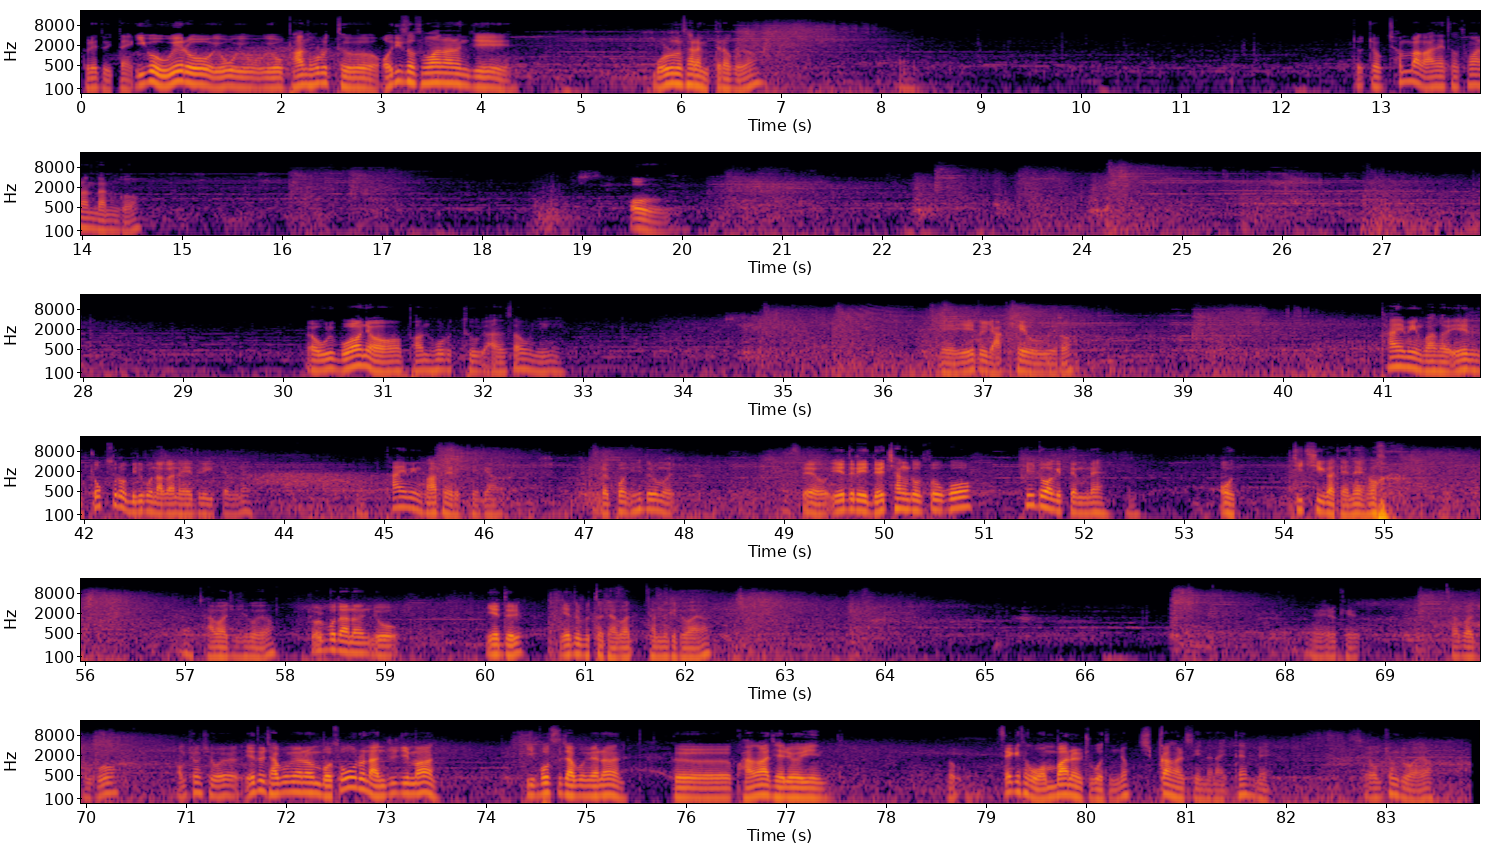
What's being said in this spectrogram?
그래도 있다. 이거 의외로 요 요 요 반호르트 어디서 소환하는지 모르는 사람 있더라고요. 저쪽 천막 안에서 소환한다는 거. 어우. 야, 우리 뭐하냐? 반호르트 왜 안 싸우니? 네, 얘들 약해요, 의외로. 타이밍 봐서 얘들 쪽수로 밀고 나가는 애들이기 때문에 네, 타이밍 봐서 이렇게 그냥 몇 번 휘두르면 세요. 얘들이 뇌창도 쏘고 힐도 하기 때문에 어 뒤치기가 되네요. 잡아주시고요. 쫄보다는 요 얘들 얘들부터 잡아 잡는 게 좋아요. 네, 이렇게 잡아주고 엄청 쉬워요. 얘들 잡으면은 뭐 소울은 안 주지만 이 보스 잡으면은 그 강화 재료인 그 세계석 원반을 주거든요. 10강 할 수 있는 아이템. 네. 네, 엄청 좋아요.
